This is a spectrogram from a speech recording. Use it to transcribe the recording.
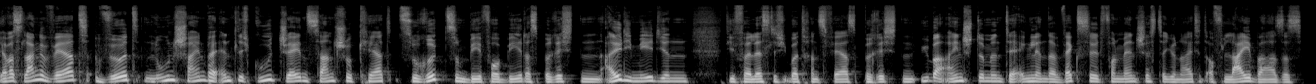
Ja, was lange währt, wird nun scheinbar endlich gut. Jaden Sancho kehrt zurück zum BVB. Das berichten all die Medien, die verlässlich über Transfers berichten. Übereinstimmend, der Engländer wechselt von Manchester United auf Leihbasis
